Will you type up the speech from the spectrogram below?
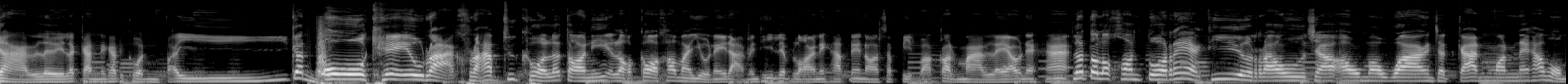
ด่านเลยละกันนะครับทุกคนไปกันโอเคละครับทุกคนแล้วตอนนี้เราก็เข้ามาอยู่ในด่านเป็นที่เรียบร้อยนะครับแน่นอนสปีดวากอนมาแล้วนะฮะแล้วตัวละครตัวแรกที่เราจะเอาามาวางจัดการมอนนะครับผม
